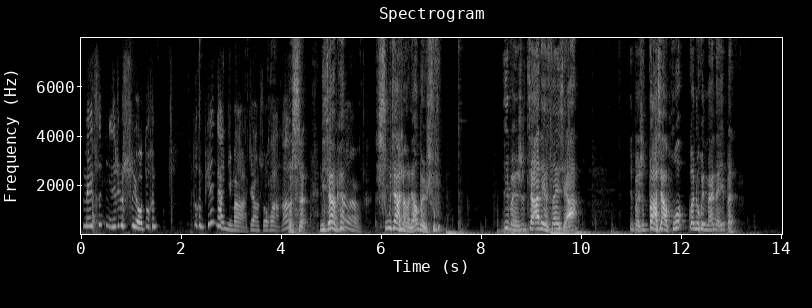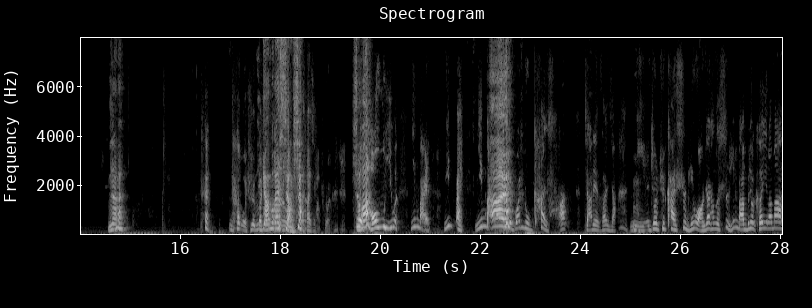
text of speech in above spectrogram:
每次你的这个室友都很都很偏袒你嘛，这样说话啊不。是，你想想看，嗯，书架上两本书，一本是《家电三峡》，一本是《大下坡》，观众会买哪一本？你想想看，那我是你敢不敢想象大下坡？什么这毫无疑问，你买你买你买哎这个观众看啥？家电三峡，你就去看视频网站上的视频版不就可以了吗？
